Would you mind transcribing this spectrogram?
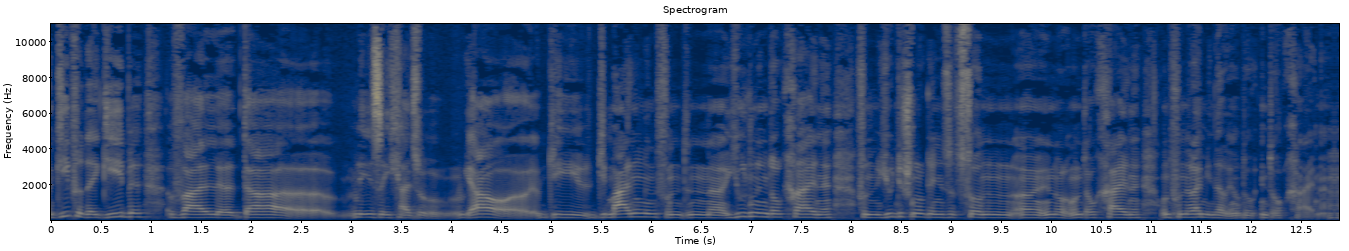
gibt oder gebe, weil äh, da äh, lese ich also ja die, die Meinungen von den äh, Juden in der Ukraine, von jüdischen Organisationen in der Ukraine und von Rabbinern in der Ukraine.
